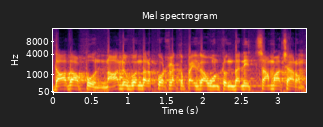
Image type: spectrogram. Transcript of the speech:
దాదాపు నాలుగు వందల కోట్లకు పైగా ఉంటుందని సమాచారం.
